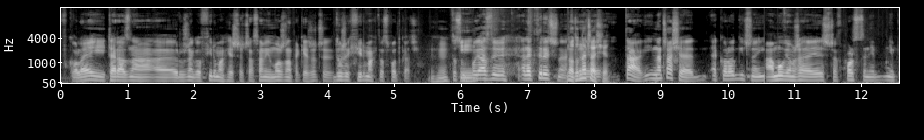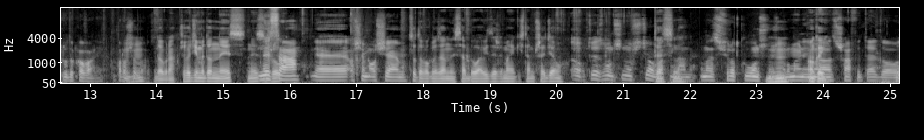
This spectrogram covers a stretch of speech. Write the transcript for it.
w kolei. Teraz na e, różnego firmach jeszcze czasami można takie rzeczy, w dużych firmach to spotkać. Mhm. To są I pojazdy elektryczne. No to na E, czasie. Tak, i na czasie ekologiczne. A mówią, że jeszcze w Polsce nie, nie produkowali. Proszę mhm. bardzo. Dobra, przechodzimy do Nys. Nys. Nysa e, 88. Co to w ogóle za Nysa była? Widzę, że ma jakiś tam przedział. O, tu jest łącznościowa. Tesla. Mamy. Ona jest w środku łączność. Mhm. Normalnie Okej. ma szafy te do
